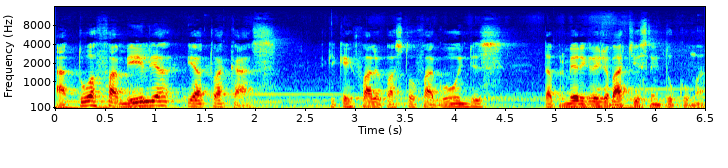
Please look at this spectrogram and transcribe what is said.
a tua família e a tua casa. Aqui quem fala é o pastor Fagundes, da Primeira Igreja Batista em Tucumã.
